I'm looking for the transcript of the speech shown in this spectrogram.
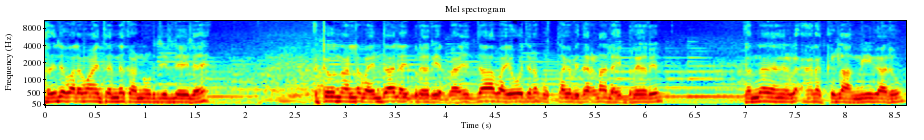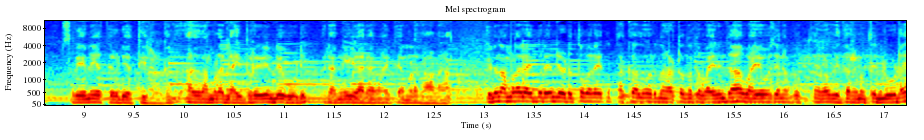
അതിന്റെ ഫലമായി തന്നെ കണ്ണൂർ ജില്ലയിലെ ഏറ്റവും നല്ല വനിതാ ലൈബ്രറിയൻ വനിതാ വയോജന പുസ്തക വിതരണ ലൈബ്രറിയൻ എന്ന നിലക്കുള്ള അംഗീകാരവും ശ്രീനയെ തേടിയെത്തിയിട്ടുണ്ട് അത് നമ്മുടെ ലൈബ്രറിന്റെ കൂടി ഒരു അംഗീകാരമായിട്ട് നമ്മൾ കാണുക. പിന്നെ നമ്മുടെ ലൈബ്രറിന്റെ എടുത്തു പറയത്തക്ക ഒരു നേട്ടം എന്നിട്ട് വനിതാ വയോജന പുസ്തക വിതരണത്തിലൂടെ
